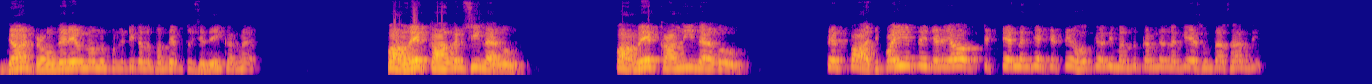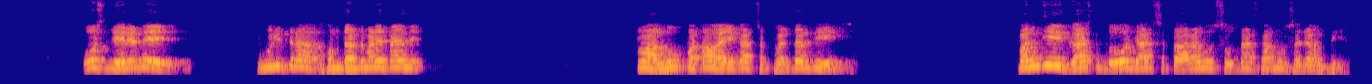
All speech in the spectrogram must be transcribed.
ਜਾਂ ਡਰਾਉਂਦੇ ਰਹੇ ਉਹਨਾਂ ਨੂੰ ਪੋਲੀਟੀਕਲ ਬੰਦੇ ਵੀ ਤੁਸੀਂ ਨਹੀਂ ਕਰਨਾ। ਭਾਵੇਂ ਕਾਂਗਰਸੀ ਲੈ ਲਓ, ਭਾਵੇਂ ਕਾਲੀ ਲੈ ਲਓ, ਤੇ ਹੀ ਤੇ ਜਿਹੜੇ ਆ ਉਹ ਚਿੱਟੇ ਨੰਗੇ ਚਿੱਟੇ ਹੋ ਕੇ ਉਹਦੀ ਮਦਦ ਕਰਨ ਲੱਗੇ ਆ ਸੁੰਦਰ ਸਾਹਿਬ ਦੀ। ਉਸ ਡੇਰੇ ਦੇ ਪੂਰੀ ਤਰ੍ਹਾਂ ਹਮਦਰਦ ਬਣੇ ਪਏ ਨੇ। ਤੁਹਾਨੂੰ ਪਤਾ ਹੋਏਗਾ ਸੁਖਵਿੰਦਰ ਜੀ 25 ਅਗਸਤ 2017 ਨੂੰ ਸੁੰਦਰ ਸਾਹਿਬ ਨੂੰ ਸਜ਼ਾ ਹੁੰਦੀ ਹੈ।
